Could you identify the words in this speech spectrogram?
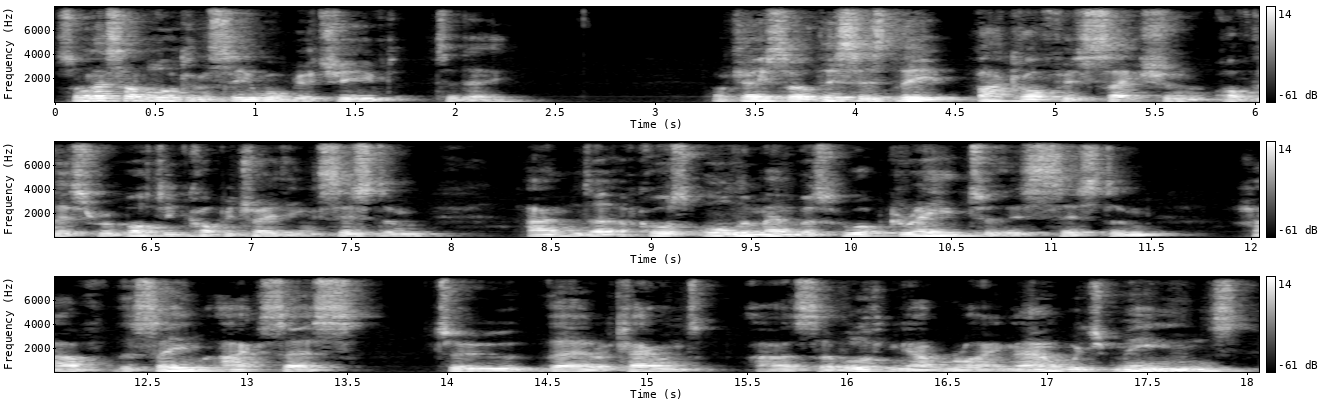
So let's have a look and see what we achieved today. Okay, so this is the back office section of this robotic copy trading system. And uh, of course, all the members who upgrade to this system have the same access to their account as we're looking at right now, which means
